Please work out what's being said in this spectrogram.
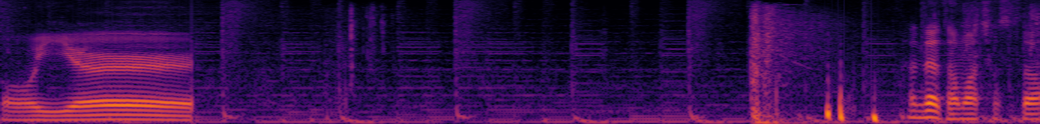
오열. 한 대 더 맞췄어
